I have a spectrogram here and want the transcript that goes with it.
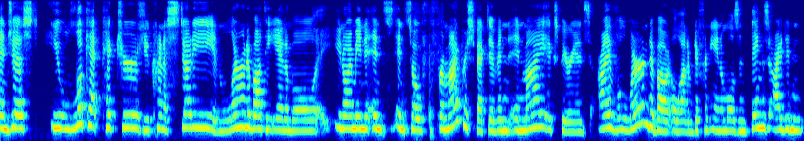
And just you look at pictures, you kind of study and learn about the animal. You know, I mean, and and so from my perspective and in my experience, I've learned about a lot of different animals and things I didn't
